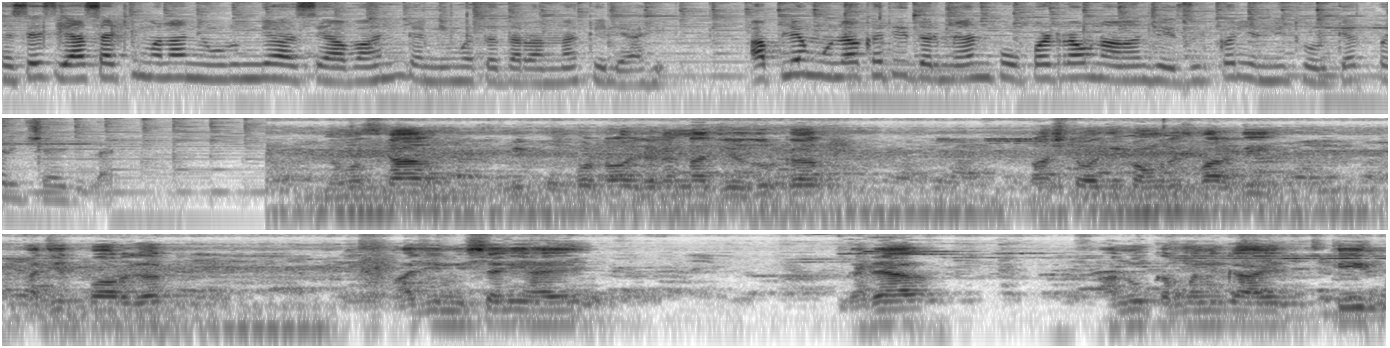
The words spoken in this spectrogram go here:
तसेच यासाठी मला निवडून घ्या असे आवाहन त्यांनी मतदारांना केले आहे. आपल्या मुलाखती दरम्यान पोपटराव नाना जेजुरकर यांनी थोडक्यात परिचय दिलाय. नमस्कार. मी पोपटराव जगन्नाथ जेजूरकर राष्ट्रवादी काँग्रेस पार्टी अजित पवार गट. माझी निशाणी आहे. घड्याळ अनुक्रमणिका आहे तीन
